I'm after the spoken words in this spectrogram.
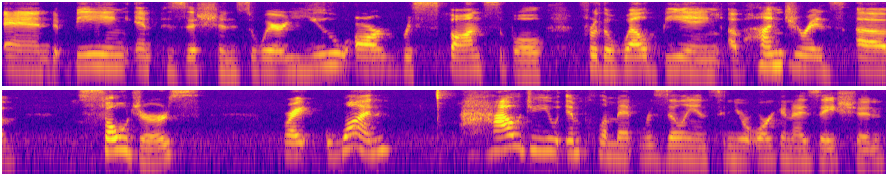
and being in positions where you are responsible for the well being of hundreds of soldiers, right? One, how do you implement resilience in your organization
